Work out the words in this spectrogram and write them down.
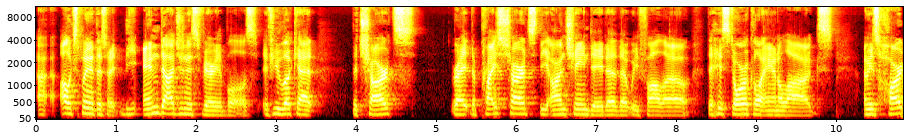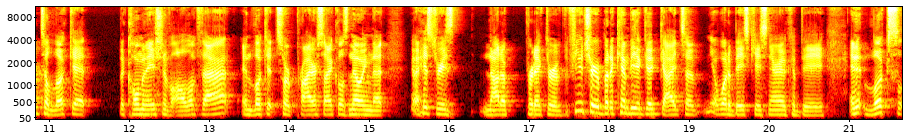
uh, I'll explain it this way: the endogenous variables. If you look at the charts, right, the price charts, the on-chain data that we follow, the historical analogs. I mean, it's hard to look at the culmination of all of that and look at sort of prior cycles, knowing that you know, history is not a predictor of the future, but it can be a good guide to you know, what a base case scenario could be. And it looks,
